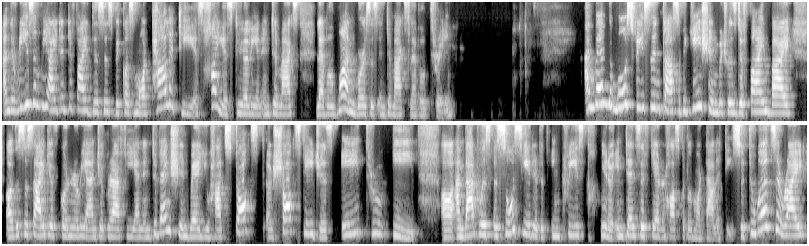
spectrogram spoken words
And the reason we identified this is because mortality is highest clearly in INTERMACS level one versus INTERMACS level three. And then the most recent classification, which was defined by uh, the Society of Coronary Angiography and Intervention, where you had stocks, uh, shock stages A through E, uh, and that was associated with increased, you know, intensive care and hospital mortality. So towards the right,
